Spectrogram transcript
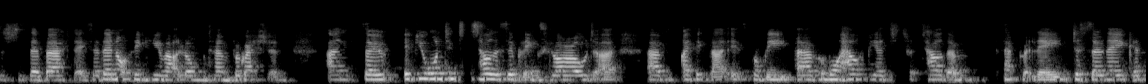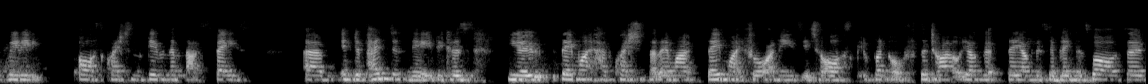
as their birthday so they're not thinking about long-term progression and so, if you're wanting to tell the siblings who are older, um, I think that it's probably um, more healthier to tell them separately, just so they can really ask questions, giving them that space um, independently, because you know they might have questions that they might they might feel uneasy to ask in front of the child, younger the younger sibling as well. So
